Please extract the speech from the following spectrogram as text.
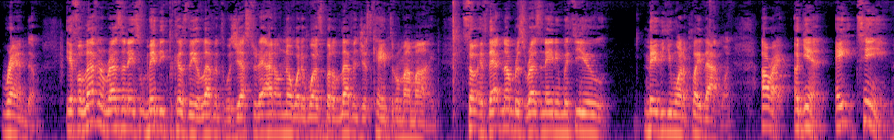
Random. If 11 resonates, maybe because the 11th was yesterday, I don't know what it was, but 11 just came through my mind. So if that number is resonating with you, maybe you want to play that one. All right, again, 18,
